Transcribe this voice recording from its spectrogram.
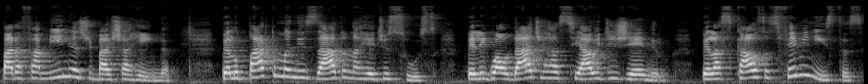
para famílias de baixa renda, pelo parto humanizado na rede SUS, pela igualdade racial e de gênero, pelas causas feministas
